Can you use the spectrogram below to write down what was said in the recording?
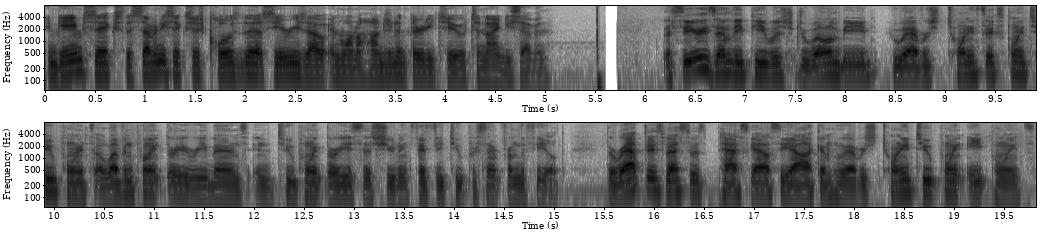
In game six, the 76ers closed the series out and won 132 to 97. The series MVP was Joel Embiid, who averaged 26.2 points, 11.3 rebounds, and 2.3 assists, shooting 52% from the field. The Raptors' best was Pascal Siakam, who averaged 22.8 points,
